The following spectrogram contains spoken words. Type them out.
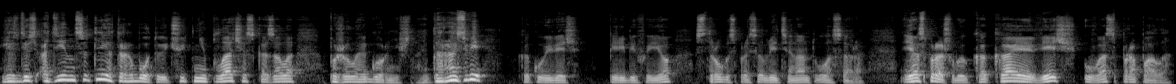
Я здесь одиннадцать лет работаю», — чуть не плача сказала пожилая горничная. «Да разве...» «Какую вещь?» Перебив ее, строго спросил лейтенант у Лосара. «Я спрашиваю, какая вещь у вас пропала?»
